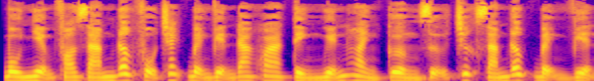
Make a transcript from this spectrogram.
bổ nhiệm Phó Giám đốc phụ trách Bệnh viện Đa khoa tỉnh Nguyễn Hoành Cường giữ chức Giám đốc Bệnh viện.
